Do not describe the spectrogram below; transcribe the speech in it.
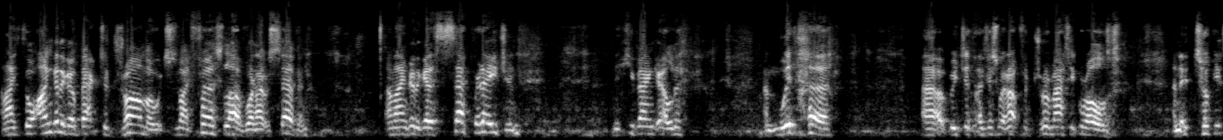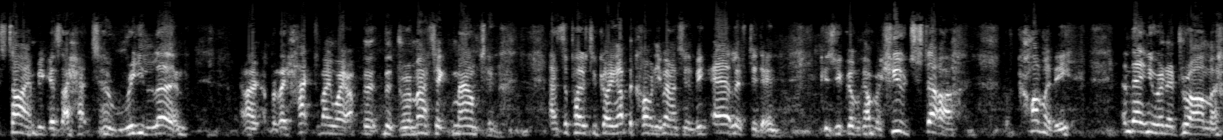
And I thought, I'm going to go back to drama, which was my first love when I was seven. And I'm going to get a separate agent, Nikki Van Gelder. And with her, uh, we just, I just went up for dramatic roles. And it took its time because I had to relearn. I, but I hacked my way up the, the dramatic mountain as opposed to going up the comedy mountain and being airlifted in because you can become a huge star of comedy and then you're in a drama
